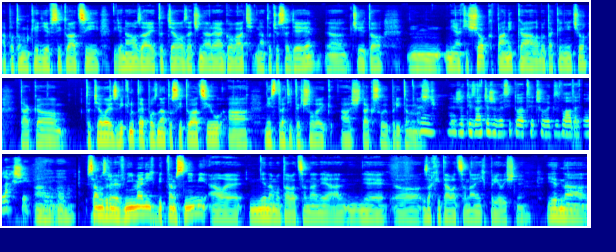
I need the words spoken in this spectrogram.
a potom keď je v situácii, kde naozaj to telo začína reagovať na to, čo sa deje, e, či je to mm, nejaký šok, panika alebo také niečo, tak e, to telo je zvyknuté, pozná tú situáciu a nestratí tak človek až tak svoju prítomnosť. Hej, že tie záťažové situácie človek zvláda ľahšie. Áno, hej, áno. Samozrejme vnímať ich, byť tam s nimi, ale nenamotávať sa na ne a nezachytávať uh, sa na nich prílišne. Jedna,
